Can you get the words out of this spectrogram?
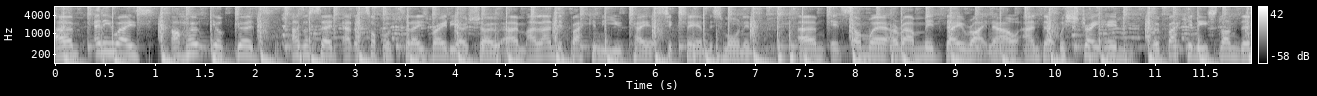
Um, anyways, I hope you're good. As I said at the top of today's radio show, um, I landed back in the UK at 6 a.m. this morning. Um, it's somewhere around midday right now, and uh, we're straight in. We're back in East London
